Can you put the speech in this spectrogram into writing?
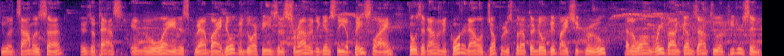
To a Thomas Hunt. There's a pass in the lane. It's grabbed by Hilgendorf. He's uh, surrounded against the uh, baseline. Throws it down in the corner. Now a jumper is put up there. No good by Shagru. And a long rebound comes out to a Peterson.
